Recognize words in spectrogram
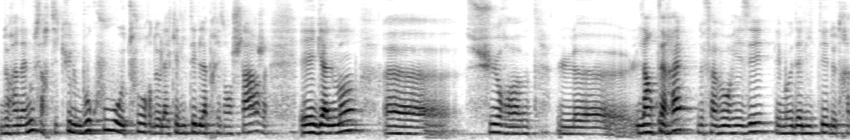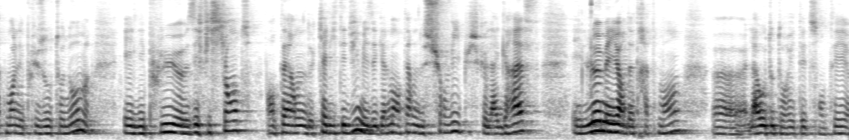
de Renalou s'articulent beaucoup autour de la qualité de la prise en charge et également euh, sur euh, l'intérêt de favoriser les modalités de traitement les plus autonomes et les plus euh, efficientes en termes de qualité de vie, mais également en termes de survie, puisque la greffe est le meilleur des traitements. la Haute Autorité de Santé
